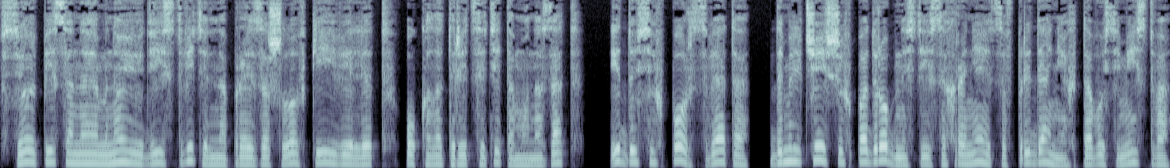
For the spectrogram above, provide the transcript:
Все описанное мною действительно произошло в Киеве лет около тридцати тому назад и до сих пор свято до мельчайших подробностей сохраняется в преданиях того семейства,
